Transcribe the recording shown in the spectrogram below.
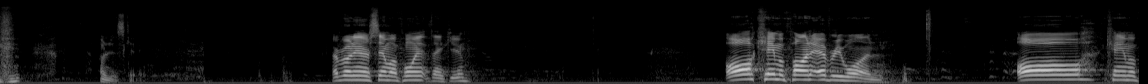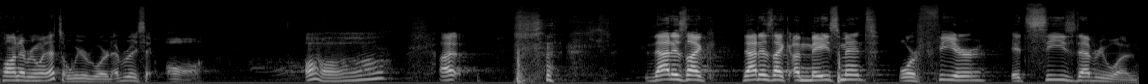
I'm just kidding. Everybody understand my point? Thank you. All came upon everyone. All came upon everyone. That's a weird word. Everybody say all. All. I, that is like that is like amazement or fear. It seized everyone.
